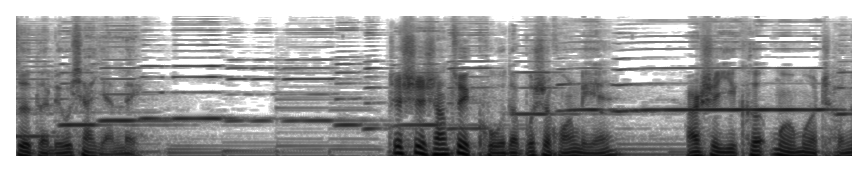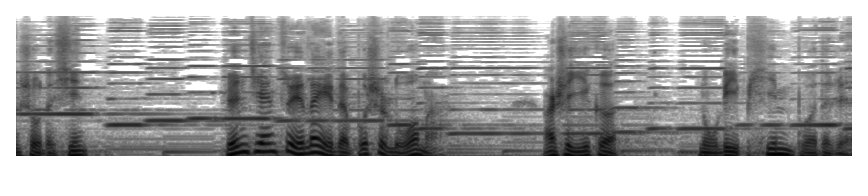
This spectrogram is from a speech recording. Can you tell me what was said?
自的流下眼泪。这世上最苦的不是黄连，而是一颗默默承受的心。人间最累的不是骡马，而是一个努力拼搏的人。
